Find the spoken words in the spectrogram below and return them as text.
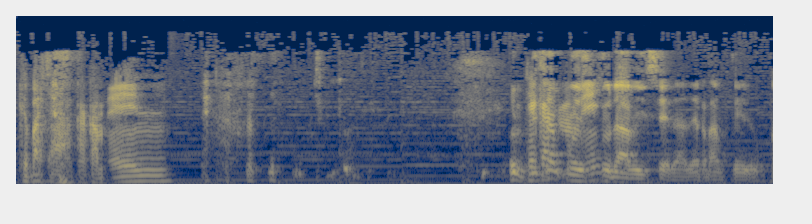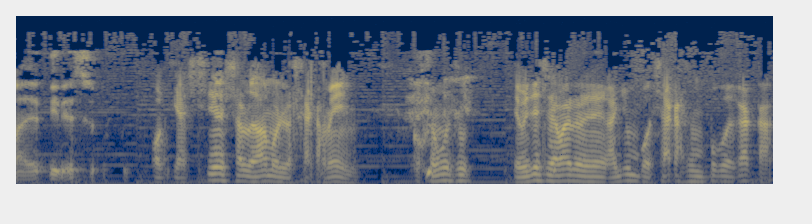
¿Qué pasa, cacamen? ¿Por qué ¿Qué se ha puesto una visera de rapero para decir eso? Porque así nos saludamos los cacamen. Cogemos un, te metes la mano en el gallumbo, sacas un poco de caca,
